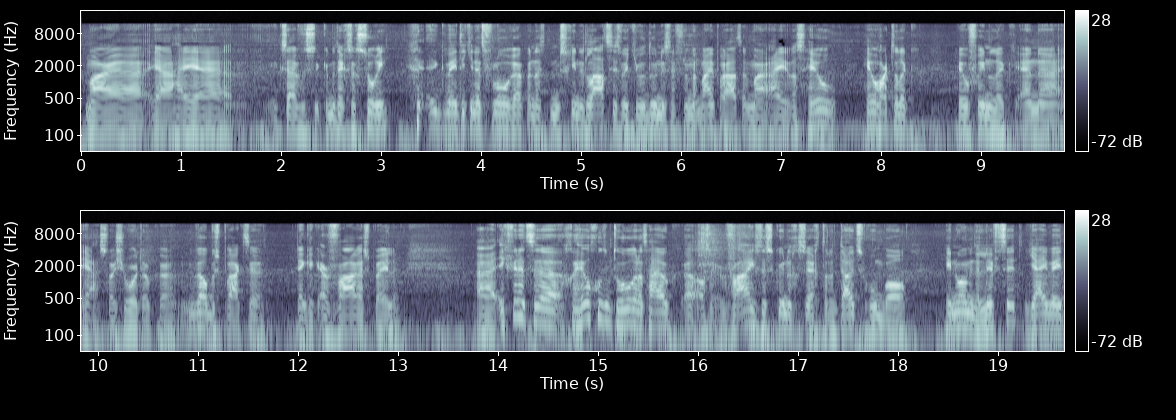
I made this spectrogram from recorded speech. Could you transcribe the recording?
Maar ja, hij, ik, zei, ik heb meteen gezegd sorry. ik weet dat je net verloren hebt en dat het misschien het laatste is wat je wil doen is even met mij praten. Maar hij was heel, heel hartelijk, heel vriendelijk en ja, zoals je hoort ook wel bespraakte, denk ik, ervaren speler. Eh, ik vind het eh, heel goed om te horen dat hij ook eh, als ervaringsdeskundige zegt dat het Duitse honkbal enorm in de lift zit. Jij weet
